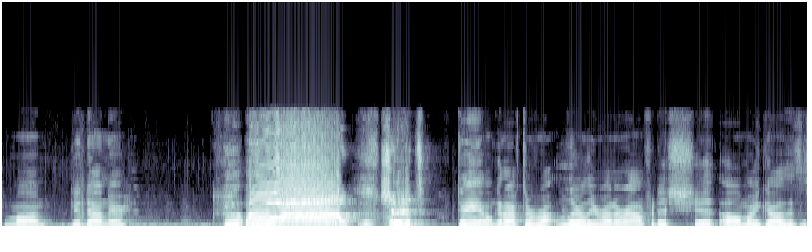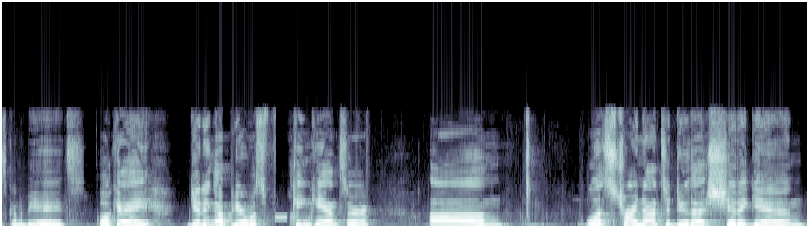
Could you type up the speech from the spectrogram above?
Come on, get down there. ah! Shit! Damn, I'm gonna have to literally run around for this shit. Oh my god, this is gonna be AIDS. Okay, getting up here was fucking cancer. Um, let's try not to do that shit again.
